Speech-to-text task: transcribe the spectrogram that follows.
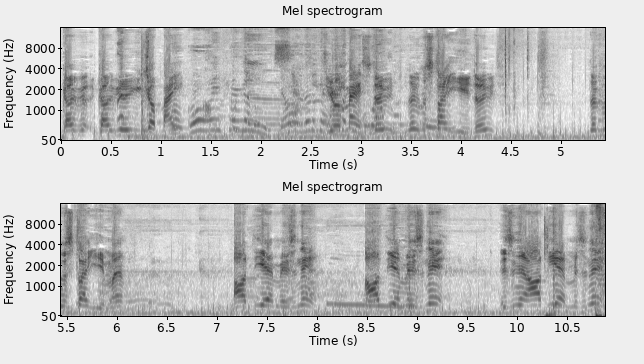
Go go, go do your job, mate. Go away from me. Don't You're a mess, dude. Look at the state of you, dude. Look at the state of you, man. RDM, isn't it? RDM, isn't it? Isn't it RDM, isn't it?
